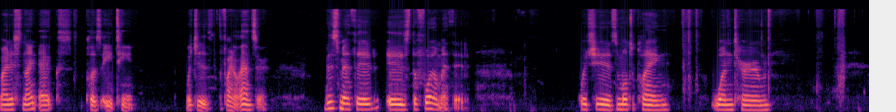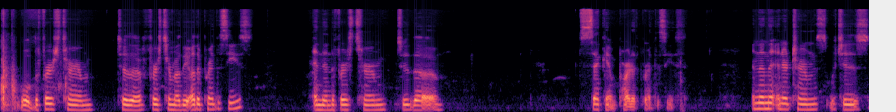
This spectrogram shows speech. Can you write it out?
minus 9x plus 18, which is the final answer. This method is the FOIL method which is multiplying one term, well, the first term to the first term of the other parentheses, and then the first term to the second part of the parentheses. And then the inner terms, which is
